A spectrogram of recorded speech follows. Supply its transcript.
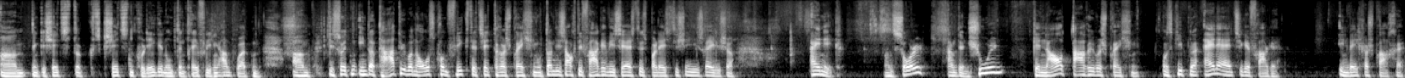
ähm, den geschätzten, geschätzten Kollegen und den trefflichen Antworten. Ähm, die sollten in der Tat über Nahostkonflikt etc. sprechen. Und dann ist auch die Frage, wie sehr ist das palästische israelischer einig. Man soll an den Schulen genau darüber sprechen. Und es gibt nur eine einzige Frage. In welcher Sprache?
